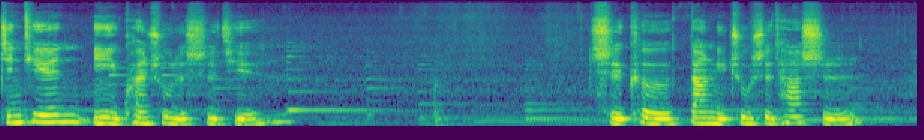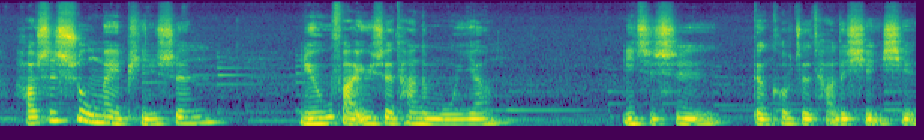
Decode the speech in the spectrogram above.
今天你已宽恕了世界。此刻，当你注视它时，好似素昧平生，你无法预设它的模样，你只是等候着它的显现。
